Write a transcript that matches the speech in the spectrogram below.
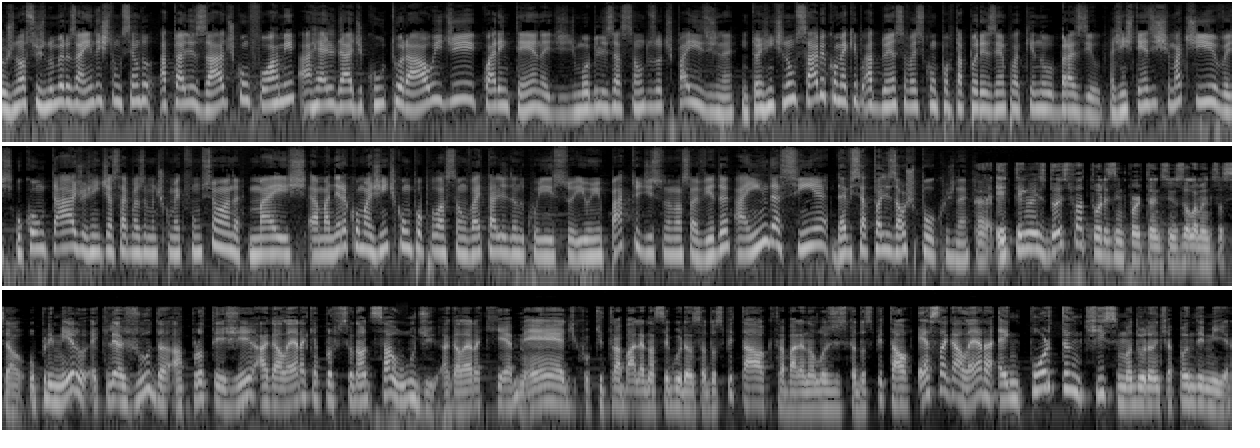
os nossos números ainda estão sendo atualizados conforme a realidade cultural e de quarentena e de mobilização dos outros países, né? Então a gente não sabe como é que a doença vai se comportar, por exemplo, aqui no Brasil. A gente tem as estimativas, o contágio a gente já sabe mais ou menos como é que funciona, mas a maneira como a gente, como população, vai estar tá lidando com isso e o impacto disso na nossa vida, ainda assim é, deve se atualizar aos poucos, né? É, e tem mais dois fatores importantes no isolamento social. O primeiro é que ele ajuda a proteger a galera que é profissional de saúde, a galera que é médico, que trabalha na segurança do hospital, que trabalha na logística do hospital. Essa galera é importantíssima durante a pandemia.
